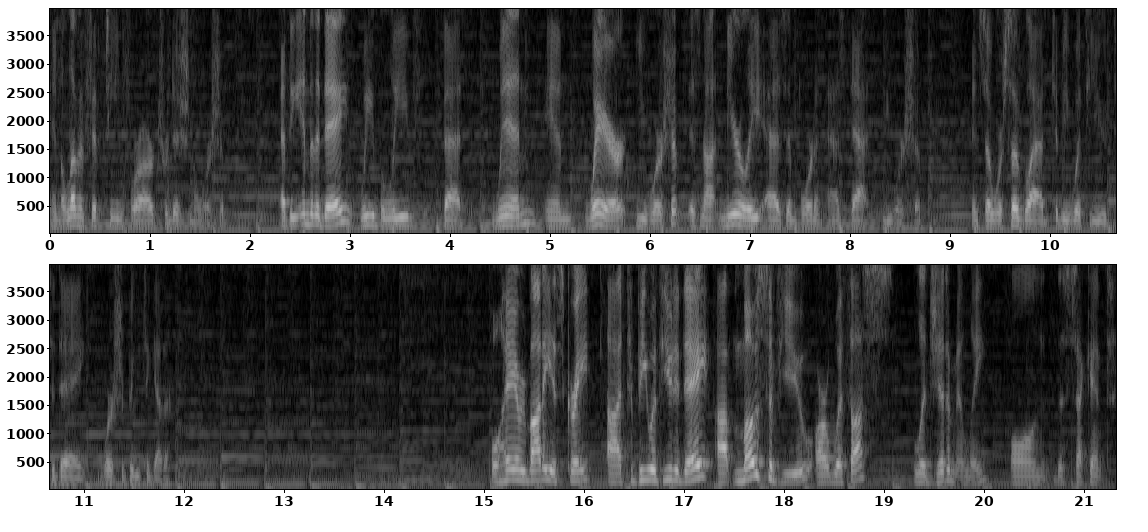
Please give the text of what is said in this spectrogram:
and 1115 for our traditional worship. At the end of the day, we believe that when and where you worship is not nearly as important as that you worship. And so we're so glad to be with you today, worshiping together. Well, hey, everybody, it's great uh, to be with you today. Uh, most of you are with us legitimately on the second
